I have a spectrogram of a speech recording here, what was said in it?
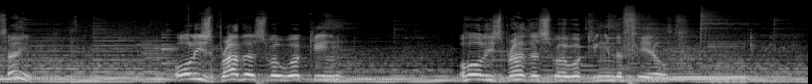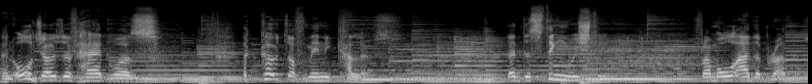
Same. All his brothers were working all his brothers were working in the field. And all Joseph had was a coat of many colors that distinguished him from all other brothers.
